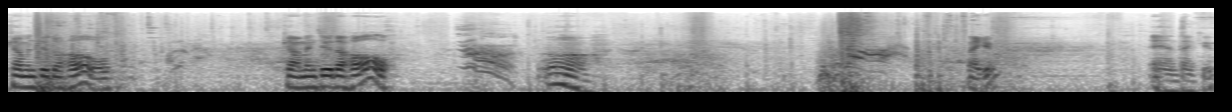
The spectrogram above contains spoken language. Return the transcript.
Coming to the hole. Coming to the hole. Oh. Thank you. And thank you.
